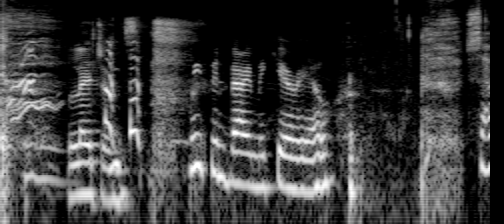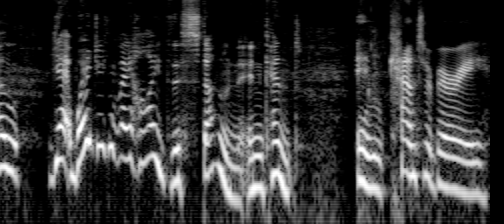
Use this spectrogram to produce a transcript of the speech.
Legends. We've been very mercurial. So yeah, where do you think they hide this stone in Kent? In Canterbury.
